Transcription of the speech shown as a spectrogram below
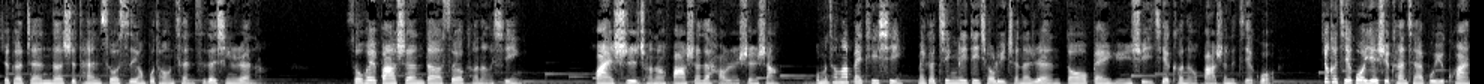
这个真的是探索使用不同层次的信任啊！所会发生的所有可能性。坏事常常发生在好人身上。我们常常被提醒，每个经历地球旅程的人都被允许一切可能发生的结果。这个结果也许看起来不愉快，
